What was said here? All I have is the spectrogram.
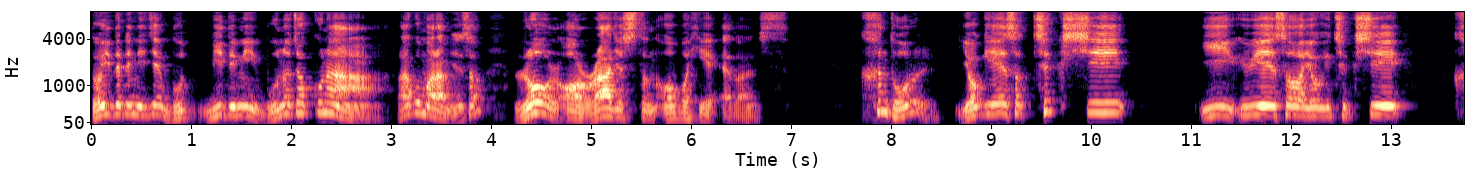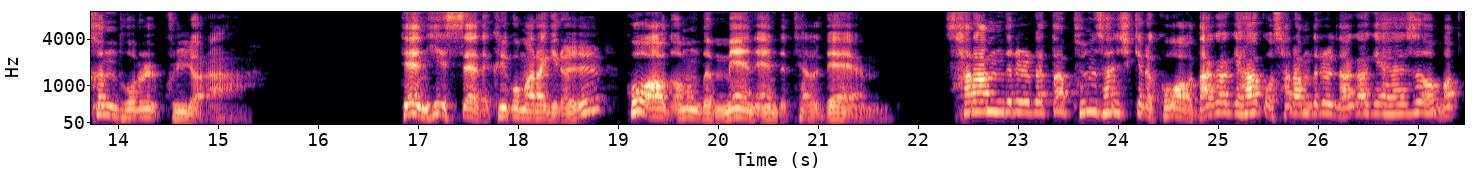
너희들은 이제 무, 믿음이 무너졌구나. 라고 말하면서 Roll a large stone over here at once. 큰 돌을 여기에서 즉시 이 위에서 여기 즉시 큰 돌을 굴려라. Then he said, 그리고 말하기를 Go out among the men and tell them. 사람들을 갖다 분산시켜라. Go out, 나가게 하고 사람들을 나가게 해서 막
